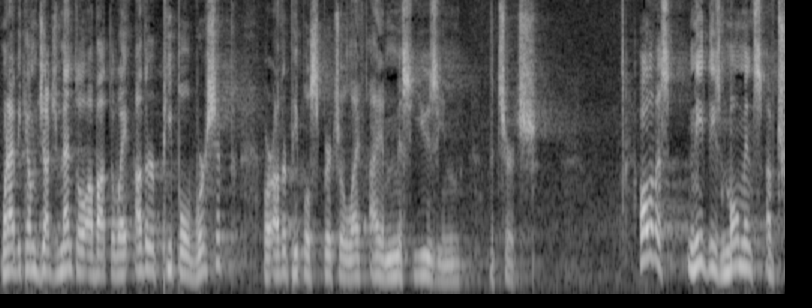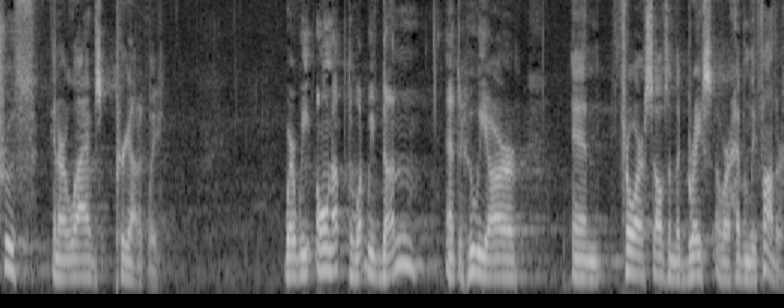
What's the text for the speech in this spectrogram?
When I become judgmental about the way other people worship or other people's spiritual life, I am misusing the church. All of us need these moments of truth in our lives periodically, where we own up to what we've done and to who we are and throw ourselves in the grace of our Heavenly Father.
